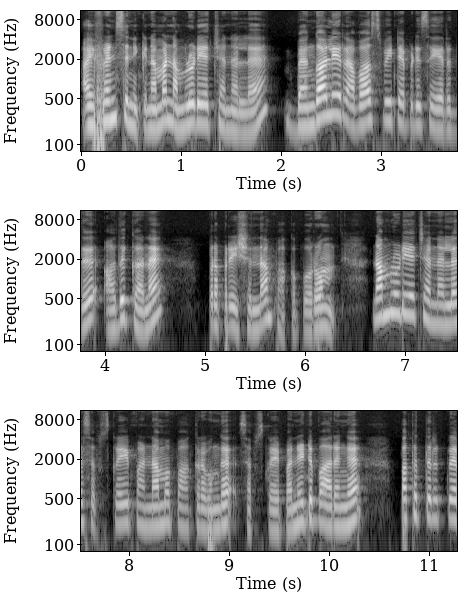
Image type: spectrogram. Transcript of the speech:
ஐ ஃப்ரெண்ட்ஸ் இன்றைக்கி நம்ம நம்மளுடைய சேனலில் பெங்காலி ரவா ஸ்வீட் எப்படி செய்கிறது அதுக்கான ப்ரிப்பரேஷன் தான் பார்க்க போகிறோம் நம்மளுடைய சேனலில் சப்ஸ்கிரைப் பண்ணாமல் பார்க்குறவங்க சப்ஸ்கிரைப் பண்ணிவிட்டு பாருங்கள் பக்கத்தில் இருக்கிற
